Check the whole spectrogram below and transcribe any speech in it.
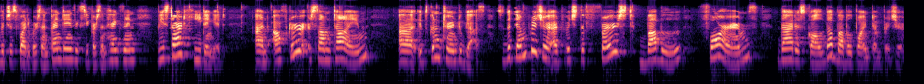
which is 40% pentane, 60% hexane. We start heating it. And after some time, uh, it's going to turn to gas. So the temperature at which the first bubble forms that is called the bubble point temperature.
